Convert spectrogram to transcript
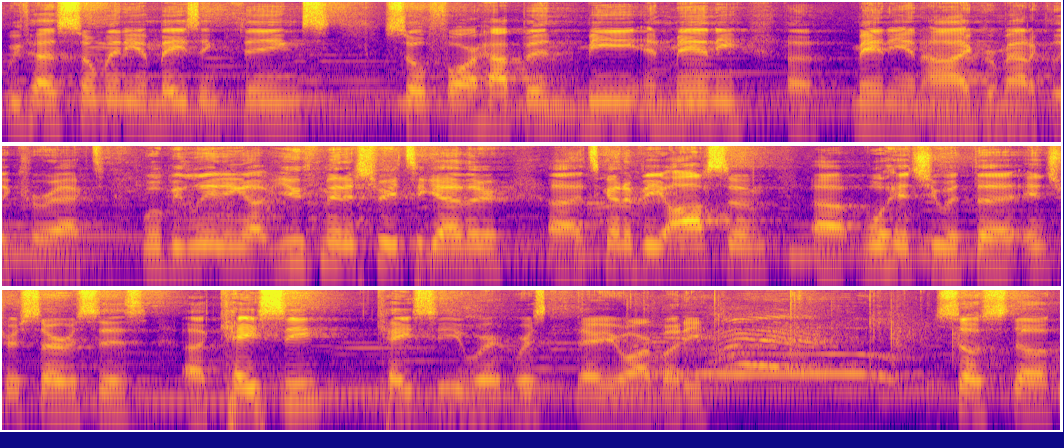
we've had so many amazing things so far happen. Me and Manny, uh, Manny and I, grammatically correct, we'll be leading up youth ministry together. Uh, it's going to be awesome. Uh, we'll hit you with the intro services. Uh, Casey, Casey, where, where's, there you are, buddy. So stoked.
